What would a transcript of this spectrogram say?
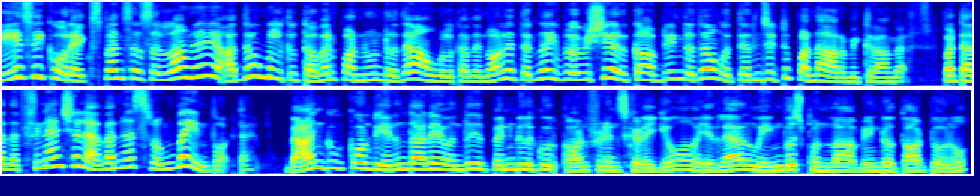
பேசிக் ஒரு எக்ஸ்பென்சஸ் எல்லாமே அது உங்களுக்கு கவர் பண்ணுன்றது அவங்களுக்கு அந்த நாலேஜ் தெரிஞ்சால் இவ்வளோ விஷயம் இருக்கா அப்படின்றத அவங்க தெரிஞ்சுட்டு பண்ண ஆரம்பிக்கிறாங்க. பட் அந்த ஃபினான்ஷியல் அவேர்னஸ் ரொம்ப இம்பார்ட்டன்ட் பேங்க் அக்கௌண்ட் இருந்தாலே வந்து பெண்களுக்கு ஒரு கான்ஃபிடென்ஸ் கிடைக்கும். இதில் நம்ம இன்வெஸ்ட் பண்ணலாம் அப்படின்ற தாட் வரும்.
